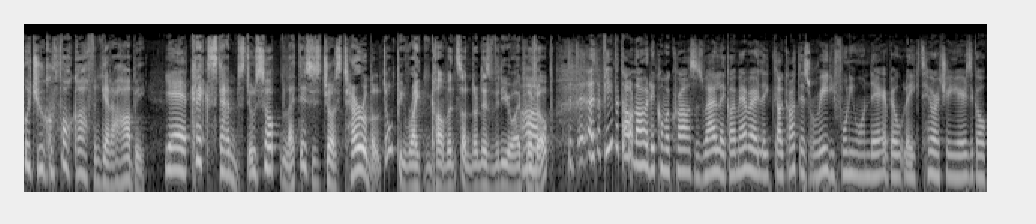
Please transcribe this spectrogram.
Would you go fuck off and get a hobby? Yeah. Click stamps, do something. Like, this is just terrible. Don't be writing comments under this video I put Oh, up. The, the- the people don't know how they come across as well. Like I remember, like I got this really funny one there about like two or three years ago,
